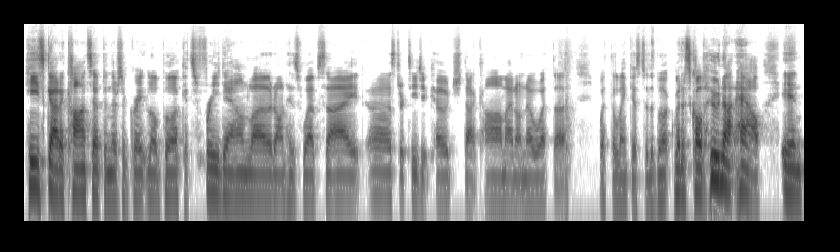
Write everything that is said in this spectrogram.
he's got a concept and there's a great little book. It's free download on his website uh, strategiccoach.com i don't know what the what the link is to the book but it's called who not how. And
